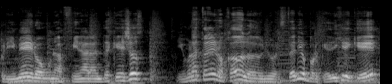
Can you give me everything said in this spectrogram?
primero a una final antes que ellos. Y van a estar enojados los de Universitario porque dije que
